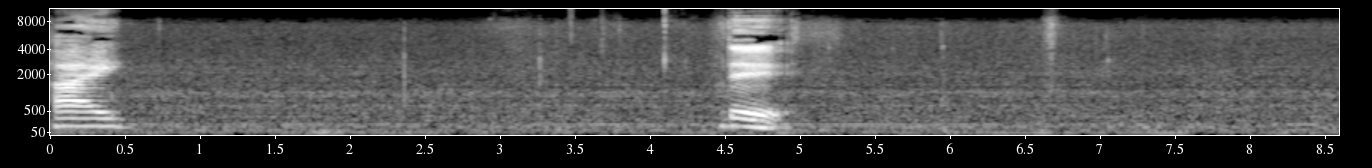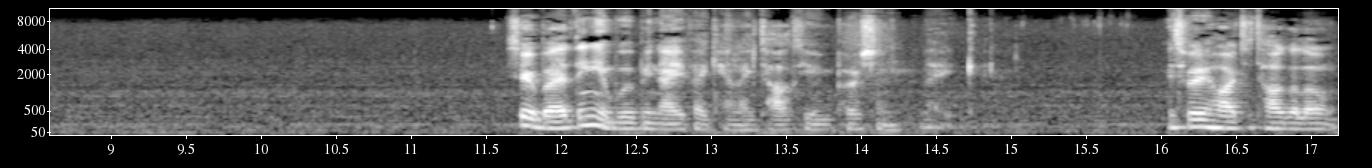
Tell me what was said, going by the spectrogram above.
하이 근데 Sure, but I think it would be nice if I can like talk to you in person. Like, it's very hard to talk alone.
